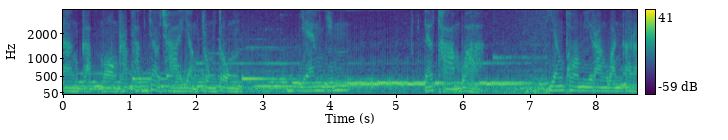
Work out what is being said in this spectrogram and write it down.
นางกลับมองพระพักเจ้าชายอย่างตรงๆ แย้มยิ้ม แล้วถามว่า ยังพอมีรางวัลอะไร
